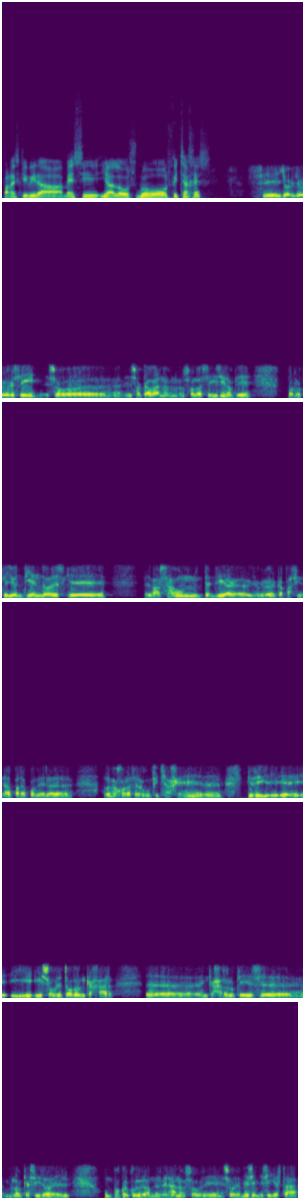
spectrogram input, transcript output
para inscribir a Messi y a los nuevos fichajes? Sí, yo, yo creo que sí. Eso, eso acaba no, no solo así, sino que por lo que yo entiendo es que el Barça aún tendría, yo creo, capacidad para poder eh, a lo mejor hacer algún fichaje eh, y, y, sobre todo encajar eh, encajar lo que es eh, lo que ha sido el un poco el culebrón del verano sobre sobre Messi. Messi ya está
